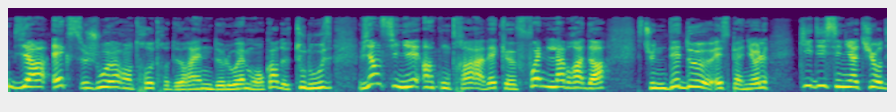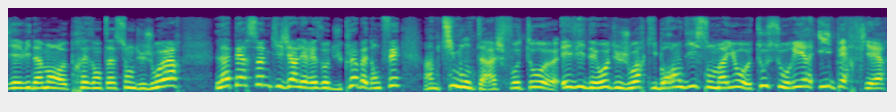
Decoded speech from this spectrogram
Mbia, ex-joueur entre autres de Rennes, de l'OM ou encore de Toulouse, vient de signer un contrat avec Fuenlabrada. C'est une des deux espagnole. Qui dit signature dit évidemment présentation du joueur. La personne qui gère les réseaux du club a donc fait un petit montage photo euh, et vidéo du joueur qui brandit son maillot euh, tout sourire, hyper fier,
